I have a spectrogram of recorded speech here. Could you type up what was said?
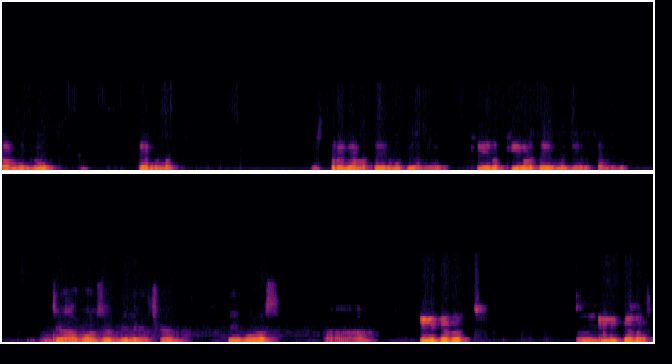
චමිඳු කියන්නේ මට විස්තර කරලා තේරුම කියන්නේ කියලා කියලා තේරුම කියන්නේ චමිඳු. There was a villager. He was uh, illiterate. illiterate.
